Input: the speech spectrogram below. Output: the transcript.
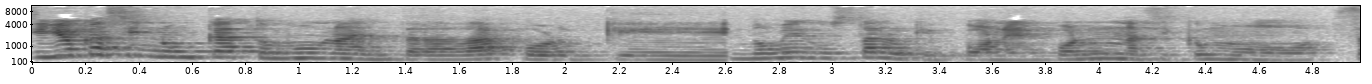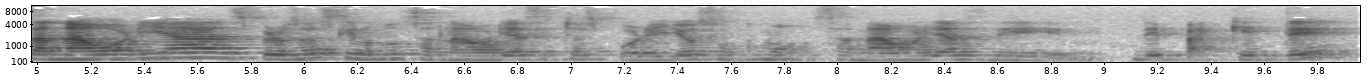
Y yo casi nunca tomo una entrada porque no me gusta lo que ponen. Ponen así como zanahorias, pero sabes que no son zanahorias hechas por ellos, son como zanahorias de, paquete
